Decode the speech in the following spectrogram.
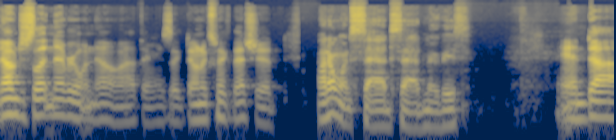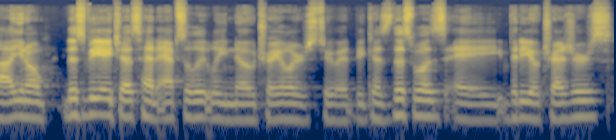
no, I'm just letting everyone know out there. He's like, don't expect that shit. I don't want sad, sad movies. And uh, you know, this VHS had absolutely no trailers to it because this was a Video Treasures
